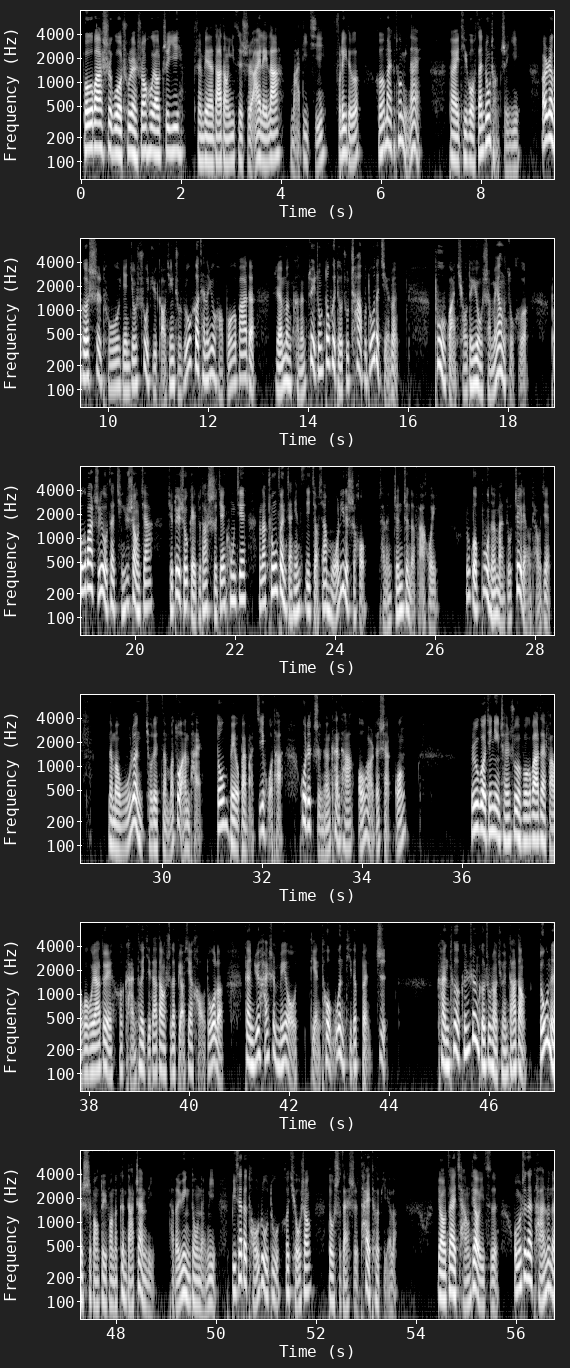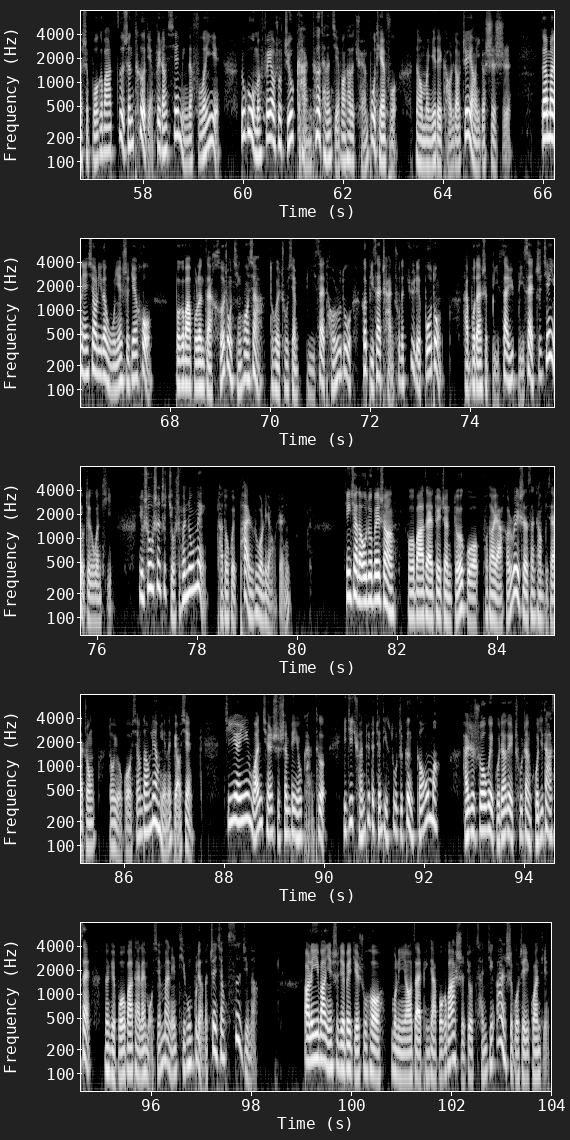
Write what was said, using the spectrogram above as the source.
博格巴试过出任双后腰之一，身边的搭档依次是埃雷拉、马蒂奇、弗雷德和麦克托米奈，他也踢过三中场之一。而任何试图研究数据、搞清楚如何才能用好博格巴的人们，可能最终都会得出差不多的结论：不管球队用什么样的组合，博格巴只有在情绪上佳且对手给足他时间空间，让他充分展现自己脚下魔力的时候，才能真正的发挥。如果不能满足这两个条件，那么无论球队怎么做安排，都没有办法激活他，或者只能看他偶尔的闪光。如果仅仅陈述博格巴在法国国家队和坎特一起搭档时的表现好多了，感觉还是没有点透问题的本质。坎特跟任何中场球员搭档都能释放对方的更大战力，他的运动能力、比赛的投入度和球商都实在是太特别了。要再强调一次，我们正在谈论的是博格巴自身特点非常鲜明的符文页。如果我们非要说只有坎特才能解放他的全部天赋，那我们也得考虑到这样一个事实。在曼联效力了五年时间后，博格巴不论在何种情况下都会出现比赛投入度和比赛产出的剧烈波动，还不单是比赛与比赛之间有这个问题，有时候甚至九十分钟内他都会判若两人。今夏的欧洲杯上，博格巴在对阵德国、葡萄牙和瑞士的三场比赛中都有过相当亮眼的表现，其原因完全是身边有坎特，以及全队的整体素质更高吗？还是说为国家队出战国际大赛能给博格巴带来某些曼联提供不了的正向刺激呢？二零一八年世界杯结束后，穆里尼奥在评价博格巴时就曾经暗示过这一观点：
